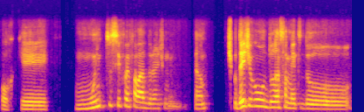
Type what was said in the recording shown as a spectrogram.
Porque muito se foi falado durante tempo. Tipo, desde o do lançamento do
